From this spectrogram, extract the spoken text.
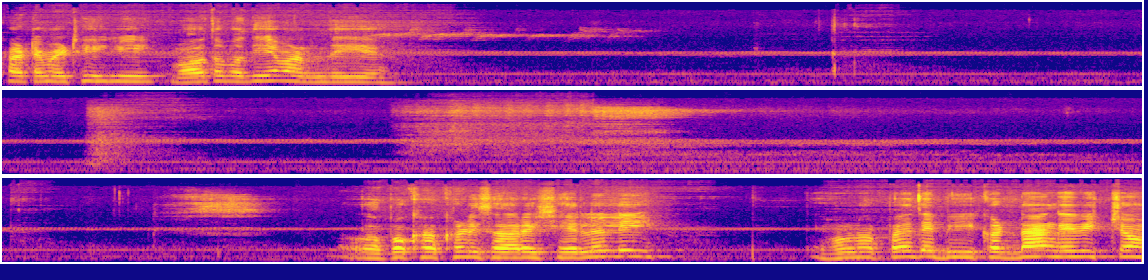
ਖੱਟ ਮਿੱਠੀ ਜੀ ਬਹੁਤ ਵਧੀਆ ਬਣਦੀ ਹੈ ਆਪਾਂ ਖਖੜੀ ਸਾਰੇ ਛਿੱਲ ਲਈ ਹੁਣ ਆਪਾਂ ਇਹਦੇ ਬੀ ਕੱਢਾਂਗੇ ਵਿੱਚੋਂ।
